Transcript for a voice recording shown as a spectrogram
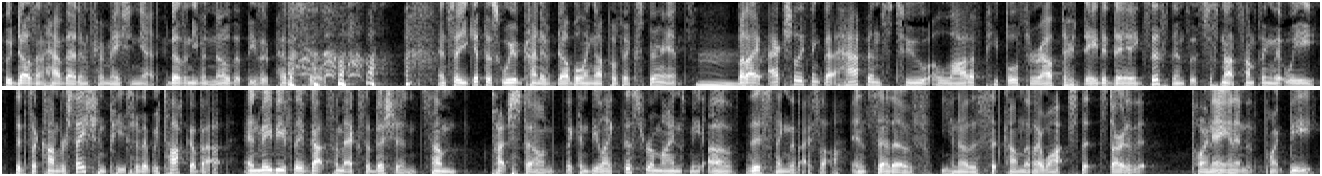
who doesn't have that information yet, who doesn't even know that these are pedestals. and so you get this weird kind of doubling up of experience. Hmm. But I actually think that happens to a lot of people throughout their day to day existence. It's just not something that we, that it's a conversation piece or that we talk about. And maybe if they've got some exhibition, some touchstone that can be like this reminds me of this thing that I saw instead of you know this sitcom that I watched that started at point A and ended at point B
